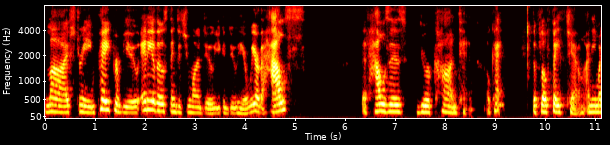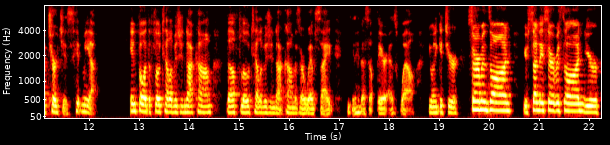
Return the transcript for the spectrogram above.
live stream, pay per view, any of those things that you want to do, you can do here. We are the house that houses your content. Okay. The Flow Faith channel. I need my churches. Hit me up info at theflowtelevision.com. Theflowtelevision.com is our website. You can hit us up there as well. You want to get your sermons on, your Sunday service on, your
